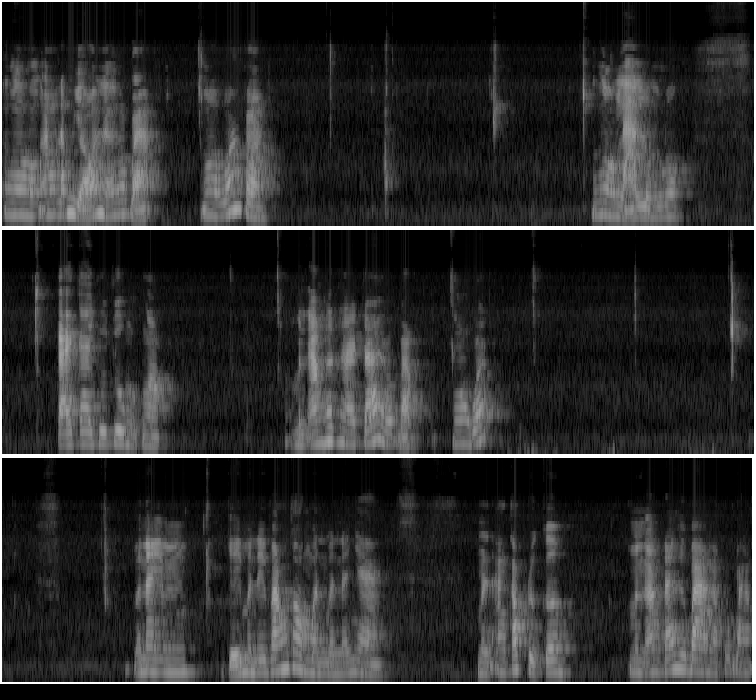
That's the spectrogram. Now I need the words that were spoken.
Ngon ăn đấm vỏ nữa các bạn. Ngon quá rồi ngon lạ lùng luôn. Cay cay chua chua ngọt ngọt. Mình ăn hết hai trái rồi các bạn ngon quá. Bữa nay chị mình đi vắng con mình mình ở nhà. Mình ăn cốc được cơm. Mình ăn trái thứ ba là các bạn.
